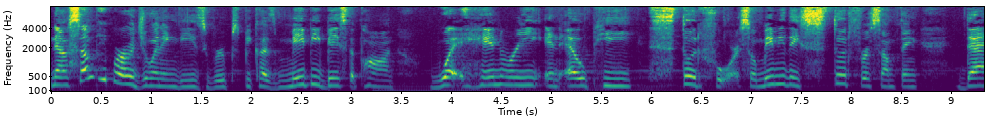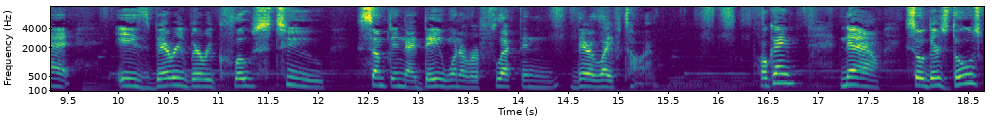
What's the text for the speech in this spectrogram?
Now, some people are joining these groups because maybe based upon what Henry and LP stood for. So maybe they stood for something that is very, very close to something that they want to reflect in their lifetime. Okay? Now, so there's those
